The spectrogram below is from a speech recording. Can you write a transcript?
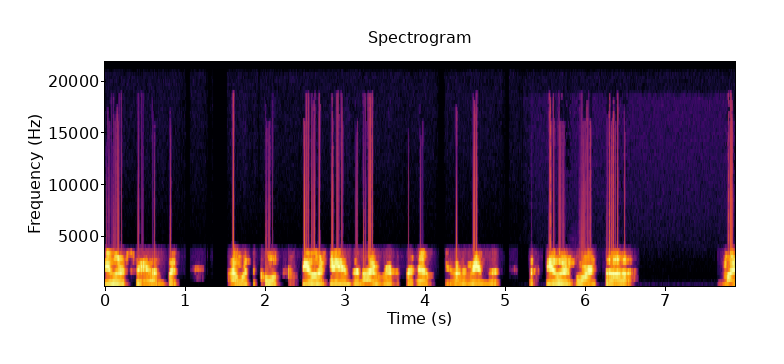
Steelers fan, but I went to Colts Steelers games and I rooted for him. You know what I mean? The the Steelers weren't uh, my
